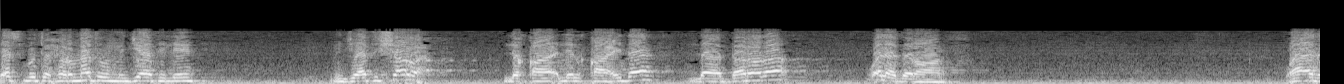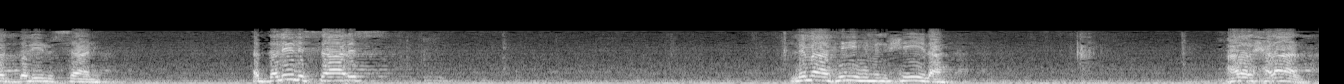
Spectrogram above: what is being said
تثبت حرمته من جهة الايه؟ من جهة الشرع. للقاعدة لا ضرر ولا ضرار. وهذا الدليل الثاني. الدليل الثالث لما فيه من حيلة على الحلال.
